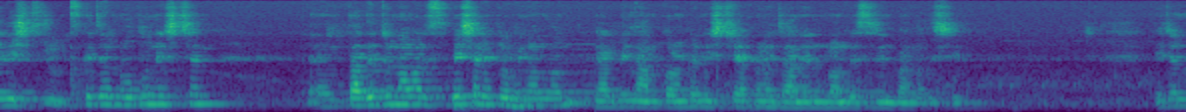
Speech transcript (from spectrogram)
ইনস্টিটিউট আজকে যারা নতুন এসছেন তাদের জন্য আমার স্পেশাল একটা অভিনন্দন। নার্ভি নামকরণটা নিশ্চয়ই আপনারা জানেন নন রেসিডেন্ট বাংলাদেশি। এই জন্য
